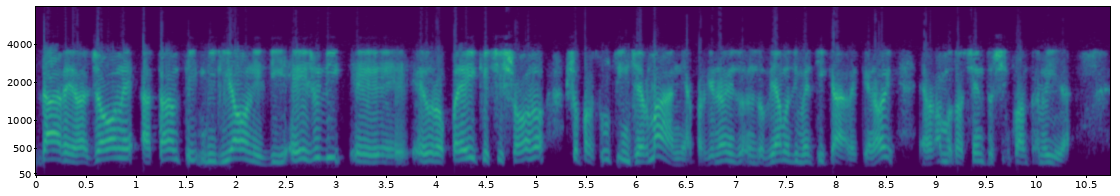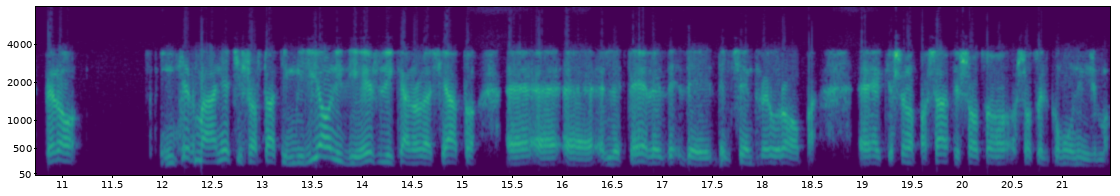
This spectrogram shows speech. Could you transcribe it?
dare ragione a tanti milioni di esuli eh, europei che ci sono soprattutto in Germania, perché noi dobbiamo dimenticare che noi eravamo 350.000, però in Germania ci sono stati milioni di esuli che hanno lasciato eh, eh, eh, le terre de- de- del centro Europa, eh, che sono passate sotto, sotto il comunismo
